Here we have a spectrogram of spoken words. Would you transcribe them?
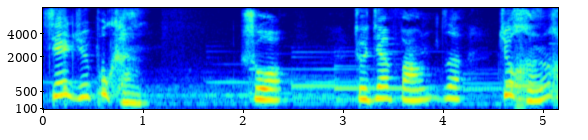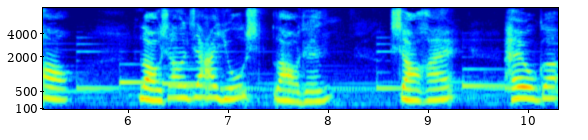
坚决不肯。说：“这间房子就很好，老乡家有老人、小孩，还有个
